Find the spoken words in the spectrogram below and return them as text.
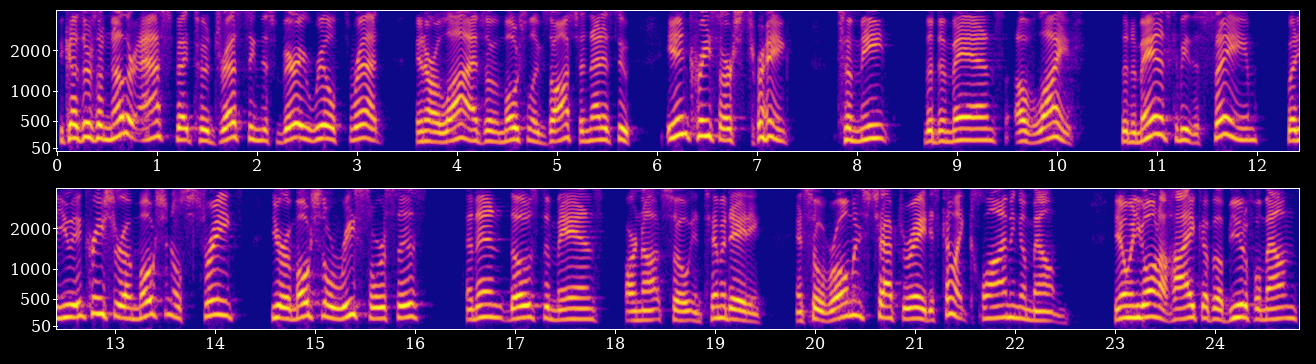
Because there's another aspect to addressing this very real threat in our lives of emotional exhaustion, that is to increase our strength to meet the demands of life. The demands can be the same, but you increase your emotional strength, your emotional resources, and then those demands are not so intimidating. And so, Romans chapter 8, it's kind of like climbing a mountain. You know, when you go on a hike up a beautiful mountain,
